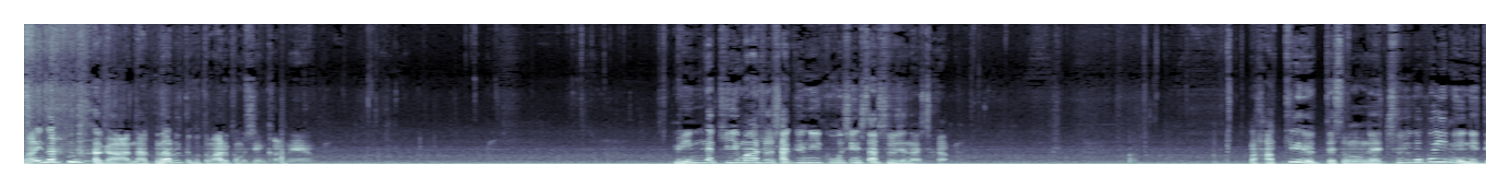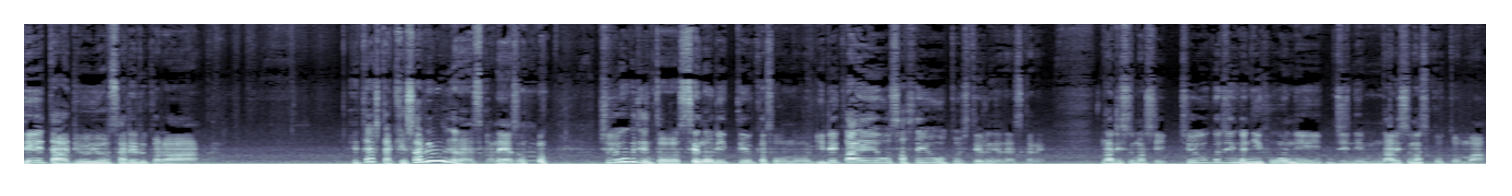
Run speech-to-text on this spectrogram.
マイナンバーがなくなるってこともあるかもしれんからね。みんなキー回しを先に更新したりするじゃないですか。まあ、はっきり言って、そのね、中国移民にデータ流用されるから、下手したら消されるんじゃないですかね。その、中国人と背乗りっていうか、その、入れ替えをさせようとしてるんじゃないですかね。なりすまし。中国人が日本に人になりすますことを、まあ、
